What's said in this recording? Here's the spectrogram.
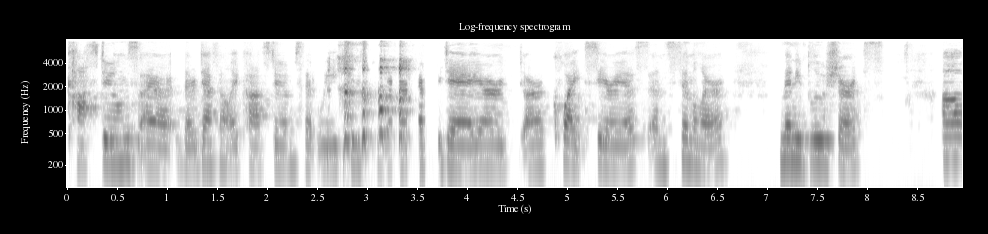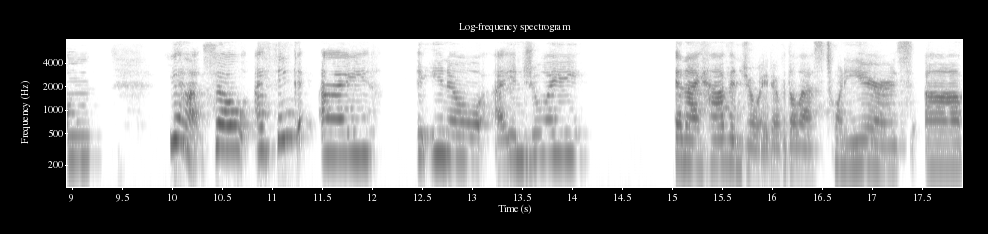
costumes are they're definitely costumes that we choose to wear every day are are quite serious and similar. Many blue shirts. Um, yeah, so I think I you know I enjoy and I have enjoyed over the last 20 years, uh,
